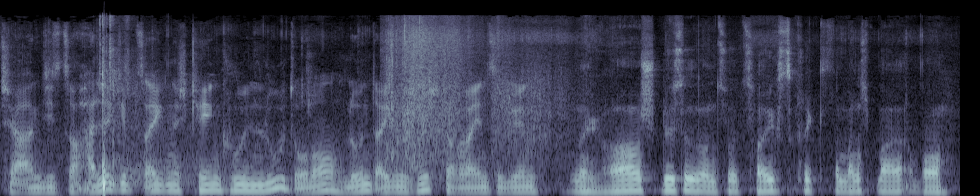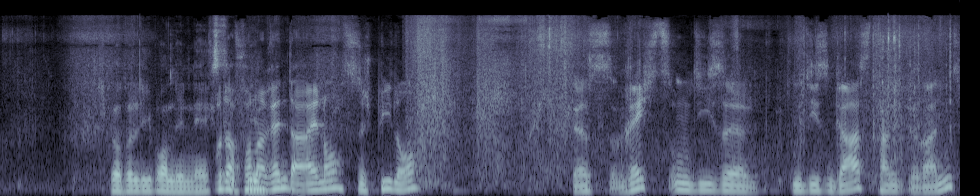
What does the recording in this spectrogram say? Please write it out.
Tja, in dieser Halle gibt es eigentlich keinen coolen Loot, oder? Lohnt eigentlich nicht, da reinzugehen. Naja, Schlüssel und so Zeugs kriegst du manchmal, aber ich würde lieber in die nächste. Da vorne rennt einer, das ist ein Spieler. Der ist rechts um, diese, um diesen Gastank gerannt.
